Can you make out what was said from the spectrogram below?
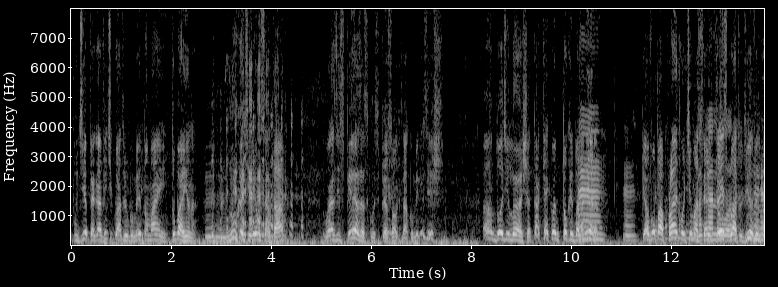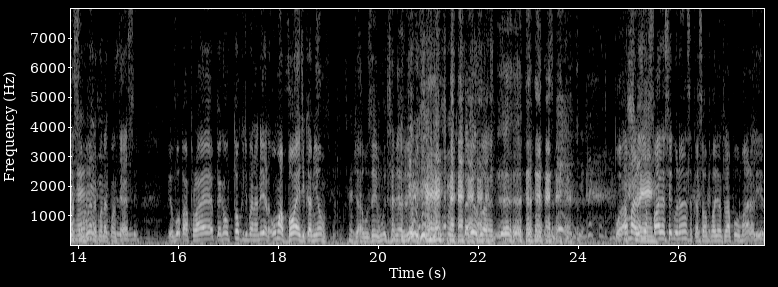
Podia pegar 24 mil por mês e tomar em Tubaína. Nunca tirei um centavo. Agora, as despesas com esse pessoal que está comigo existe. Andou de lancha, tá? Quer que eu toque de bananeira? É. Que eu vou pra praia curtir Uma férias canoa. três, quatro dias, às vezes uma semana, quando acontece. Eu vou pra praia pegar um toque de bananeira ou uma boia de caminhão. Já usei muito na minha vida. Sabia, Zona? Pô, a Marinha falha a segurança, o pessoal pode entrar por mar ali.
